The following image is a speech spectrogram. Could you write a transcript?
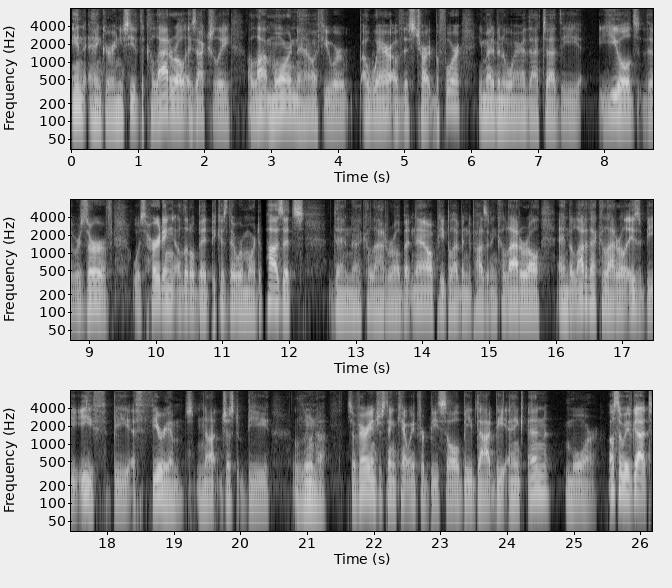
in Anchor, and you see that the collateral is actually a lot more now. If you were aware of this chart before, you might have been aware that uh, the yield, the reserve, was hurting a little bit because there were more deposits than uh, collateral. But now people have been depositing collateral, and a lot of that collateral is B ETH, B Ethereum, not just B Luna. So very interesting. Can't wait for B Soul, B Dot, B Ank, and more. Also, we've got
